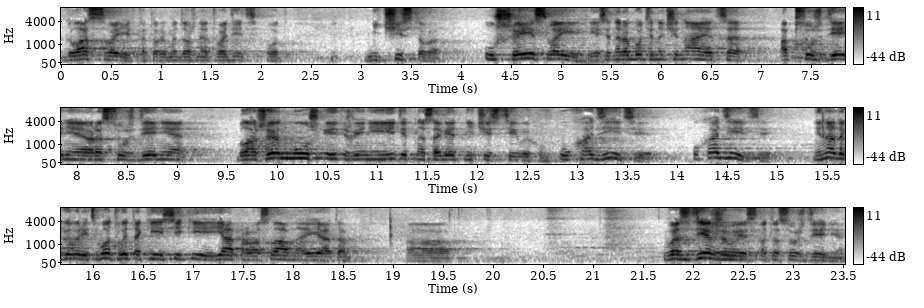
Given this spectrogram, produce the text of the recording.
глаз своих, которые мы должны отводить от нечистого, ушей своих. Если на работе начинается обсуждение, рассуждение Блажен муж, и же не идет на совет нечестивых. Уходите, уходите. Не надо говорить, вот вы такие сики, я православная, я там э, воздерживаюсь от осуждения.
